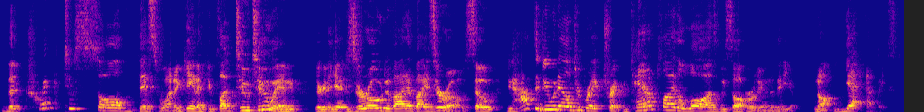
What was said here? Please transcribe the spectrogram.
the trick to solve this one, again, if you plug 2, 2 in, you're going to get 0 divided by 0. So you have to do an algebraic trick. You can't apply the laws we saw earlier in the video. Not yet, at least.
